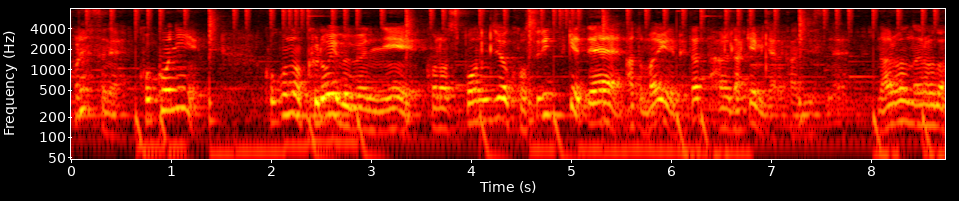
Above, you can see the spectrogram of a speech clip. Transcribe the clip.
これっすね。ここにここの黒い部分にこのスポンジをこすりつけてあと眉毛にペタッと貼るだけみたいな感じですね。なるほどなるほど。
